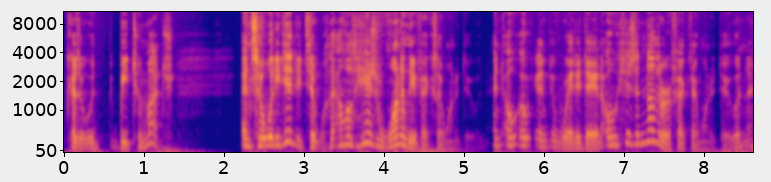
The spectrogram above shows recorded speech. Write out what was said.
because it would be too much. And so what he did, he said, Well, here's one of the effects I want to do and oh, oh and wait a day, and oh, here's another effect I want to do, and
